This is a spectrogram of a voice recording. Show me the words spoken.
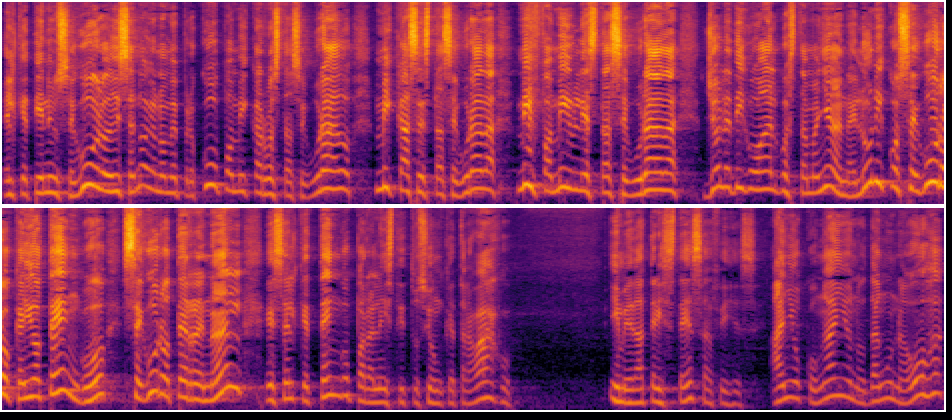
El que tiene un seguro dice, no, yo no me preocupo, mi carro está asegurado, mi casa está asegurada, mi familia está asegurada. Yo le digo algo esta mañana, el único seguro que yo tengo, seguro terrenal, es el que tengo para la institución que trabajo. Y me da tristeza, fíjese. Año con año nos dan una hoja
